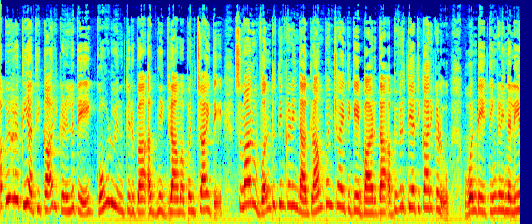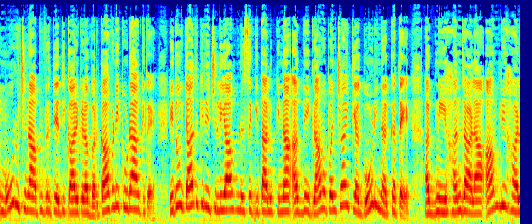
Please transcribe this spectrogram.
ಅಭಿವೃದ್ಧಿ ಅಧಿಕಾರಿಗಳಿಲ್ಲದೆ ಗೋಳು ಎನ್ನುತ್ತಿರುವ ಅಗ್ನಿ ಗ್ರಾಮ ಪಂಚಾಯಿತಿ ಸುಮಾರು ಒಂದು ತಿಂಗಳಿಂದ ಗ್ರಾಮ ಪಂಚಾಯಿತಿಗೆ ಬಾರದ ಅಭಿವೃದ್ಧಿ ಅಧಿಕಾರಿಗಳು. ಒಂದೇ ತಿಂಗಳಿನಲ್ಲಿ ಮೂರು ಜನ ಅಭಿವೃದ್ಧಿ ಅಧಿಕಾರಿಗಳ ವರ್ಗಾವಣೆ ಕೂಡ ಆಗಿದೆ. ಇದು ಯಾದಗಿರಿ ಜಿಲ್ಲೆಯ ಹುಣಸಗಿ ತಾಲೂಕಿನ ಅಗ್ನಿ ಗ್ರಾಮ ಪಂಚಾಯಿತಿಯ ಗೋಳಿನ ಕತೆ. ಅಗ್ನಿ, ಹಂದ್ರಾಳ, ಆಮ್ಲಿಹಾಳ,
